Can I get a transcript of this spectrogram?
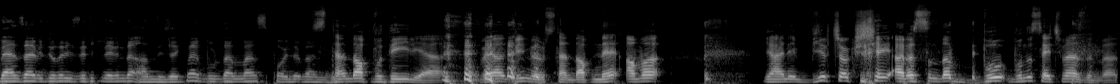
benzer videoları izlediklerinde anlayacaklar. Buradan ben spoiler vermeyeyim. Stand up bu değil ya. Veya bilmiyorum stand up ne ama yani birçok şey arasında bu bunu seçmezdim ben.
